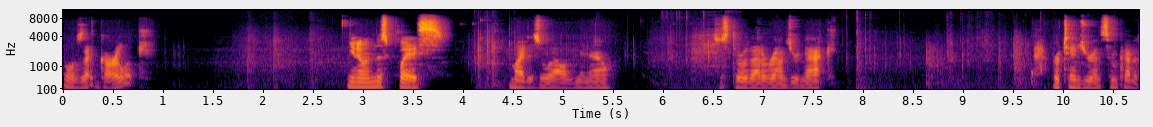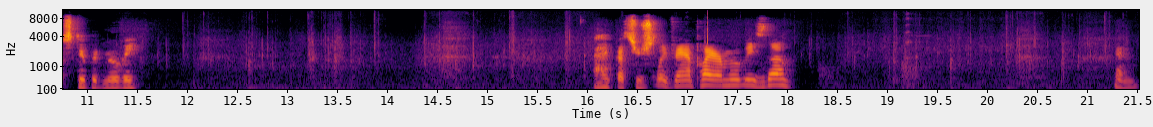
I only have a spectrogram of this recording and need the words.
Oh, is that garlic? You know, in this place, might as well, you know? Just throw that around your neck. Pretend you're in some kind of stupid movie. I think that's usually vampire movies, though. And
